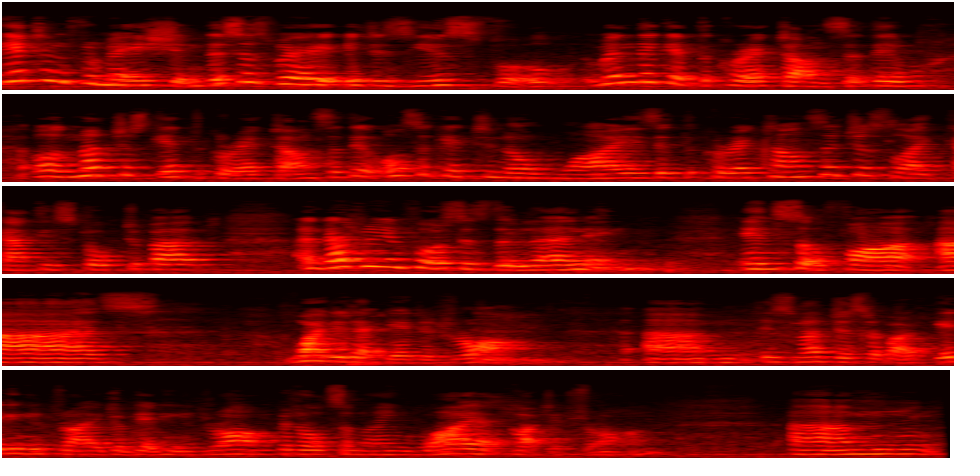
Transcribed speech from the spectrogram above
get information. This is where it is useful. When they get the correct answer, they, well, not just get the correct answer, they also get to know why is it the correct answer, just like Kathy's talked about. And that reinforces the learning insofar as why did I get it wrong? Um, it's not just about getting it right or getting it wrong, but also knowing why I got it wrong. Um,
